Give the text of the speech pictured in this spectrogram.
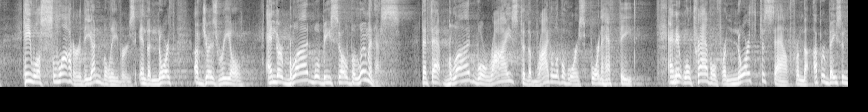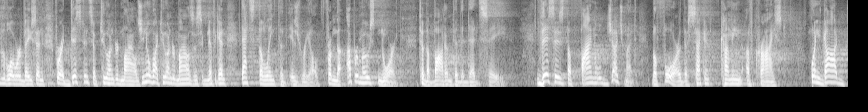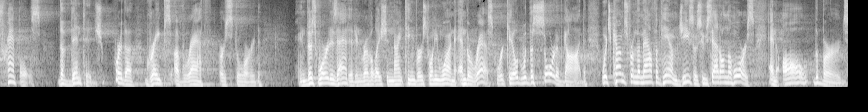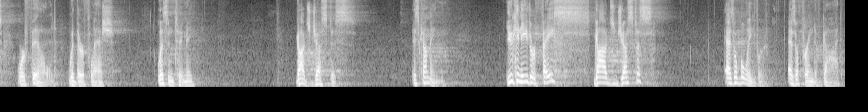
He will slaughter the unbelievers in the north of Jezreel, and their blood will be so voluminous that that blood will rise to the bridle of a horse four and a half feet. And it will travel from north to south, from the upper basin to the lower basin, for a distance of 200 miles. You know why 200 miles is significant? That's the length of Israel, from the uppermost north to the bottom to the Dead Sea. This is the final judgment before the second coming of Christ when God tramples the vintage, where the grapes of wrath are stored. And this word is added in Revelation 19, verse 21. And the rest were killed with the sword of God, which comes from the mouth of him, Jesus, who sat on the horse. And all the birds were filled with their flesh. Listen to me. God's justice is coming. You can either face God's justice as a believer, as a friend of God.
